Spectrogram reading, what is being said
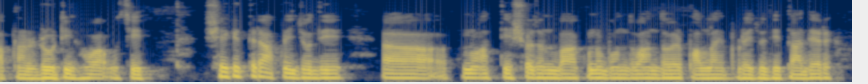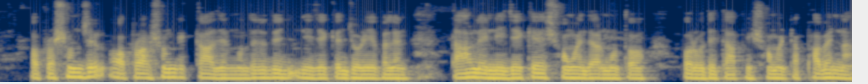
আপনার রুটিন হওয়া উচিত। সেক্ষেত্রে আপনি যদি কোনো আত্মীয় স্বজন বা কোনো বন্ধু বান্ধবের পাল্লায় পড়ে যদি তাদের অপ্রাসঙ্গিক অপ্রাসঙ্গিক কাজের মধ্যে যদি নিজেকে জড়িয়ে ফেলেন, তাহলে নিজেকে সময় দেওয়ার মতো পরবর্তীতে আপনি সময়টা পাবেন না।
